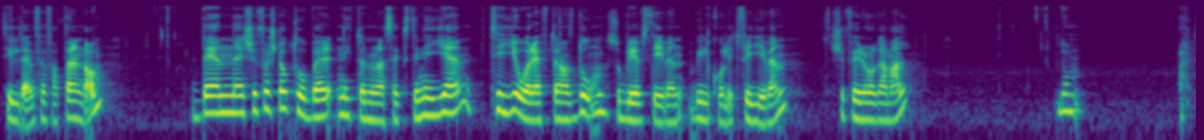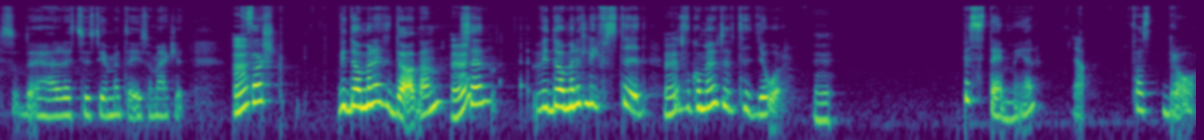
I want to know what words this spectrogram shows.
Till den författaren då. Den 21 oktober 1969, tio år efter hans dom, så blev Steven villkorligt frigiven. 24 år gammal. De... Alltså det här rättssystemet är ju så märkligt. Mm. Först, vi dömer dig till döden. Sen, vi dömer dig till livstid. För Mm. att du får komma ut efter tio år. Bestäm er. Ja. Fast bra.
